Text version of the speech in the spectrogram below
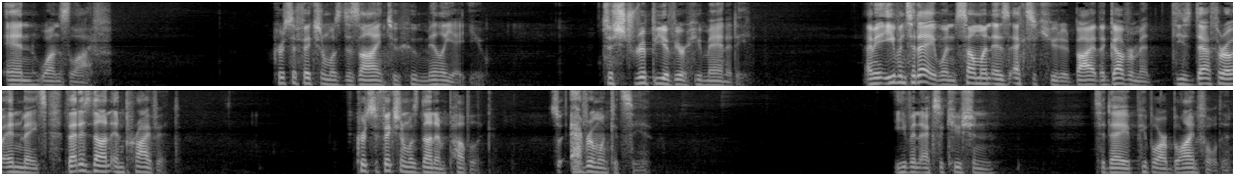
in one's life. Crucifixion was designed to humiliate you, to strip you of your humanity. I mean, even today, when someone is executed by the government, these death row inmates, that is done in private. Crucifixion was done in public, so everyone could see it. Even execution today, people are blindfolded.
